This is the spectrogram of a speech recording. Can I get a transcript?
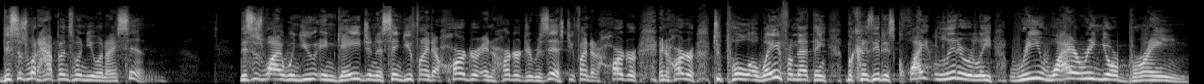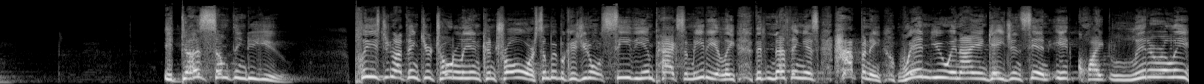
This is what happens when you and I sin. This is why when you engage in a sin, you find it harder and harder to resist. You find it harder and harder to pull away from that thing because it is quite literally rewiring your brain. It does something to you. Please do not think you're totally in control or simply because you don't see the impacts immediately that nothing is happening. When you and I engage in sin, it quite literally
